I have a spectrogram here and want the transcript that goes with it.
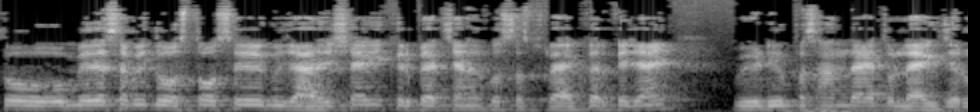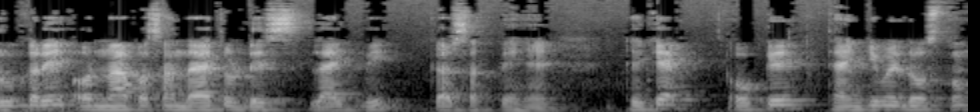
तो मेरे सभी दोस्तों से गुजारिश है कि कृपया चैनल को सब्सक्राइब करके जाएँ। वीडियो पसंद आए तो लाइक ज़रूर करें और ना पसंद आए तो डिसलाइक भी कर सकते हैं। ठीक है? ओके थैंक यू मेरे दोस्तों।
